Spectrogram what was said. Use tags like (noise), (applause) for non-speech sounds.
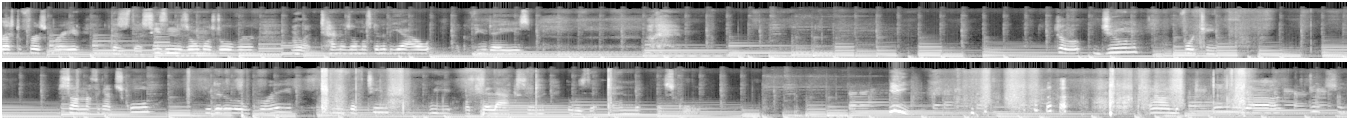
rest of first grade because the season is almost over. My like 10 is almost gonna be out, like a few days. Okay. So June 14th. we Saw nothing at school. We did a little parade. June 15th, we were chillaxing. It was the end of school. Yee!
